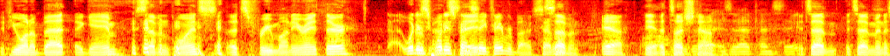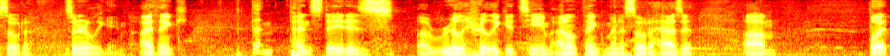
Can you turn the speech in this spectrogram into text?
if you want to bet a game, seven points, that's free money right there. what is for what Penn is Penn State? State favored by? Seven. Seven. Yeah. Yeah, a touchdown. Is it at Penn State? It's at it's at Minnesota. It's an early game. I think That- Penn State is a really really good team. I don't think Minnesota has it. Um, but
